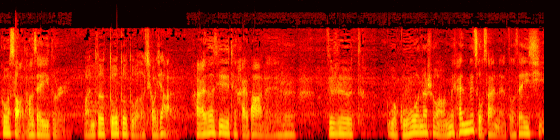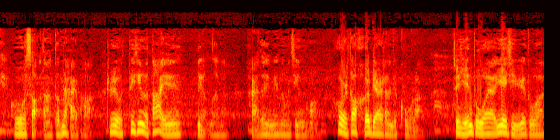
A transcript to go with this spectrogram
跟我嫂子在一堆儿，完都都都躲到桥下了。孩子就挺害怕的，就是就是我姑姑那时候没还没走散呢，都在一起，姑姑嫂子都没害怕。这有毕竟有大人领着嘛，孩子也没那么惊慌。后边到河边上就哭了。这人多呀，越挤越多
